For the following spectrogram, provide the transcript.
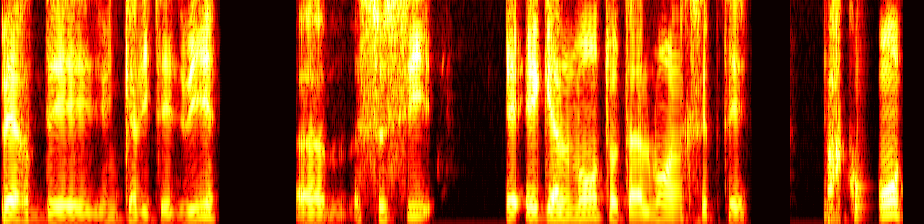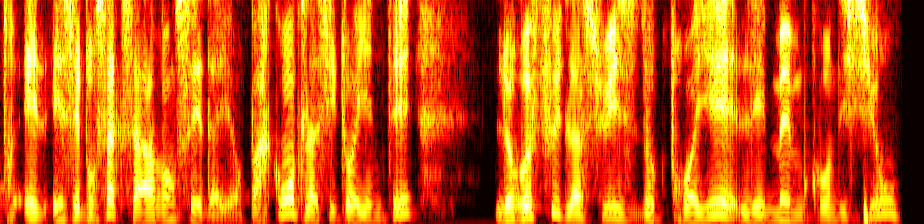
perdent une qualité de vie, euh, ceci est également totalement accepté. Par contre, et, c'est pour ça que ça a avancé d'ailleurs, par contre, la citoyenneté, le refus de la Suisse d'octroyer les mêmes conditions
